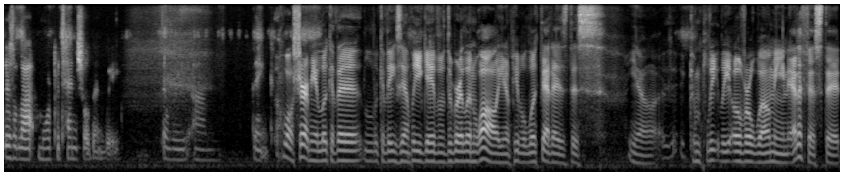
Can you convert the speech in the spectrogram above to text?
there's a lot more potential than we than we um, think Well, sure. I mean, look at the look at the example you gave of the Berlin Wall. You know, people looked at it as this, you know, completely overwhelming edifice that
